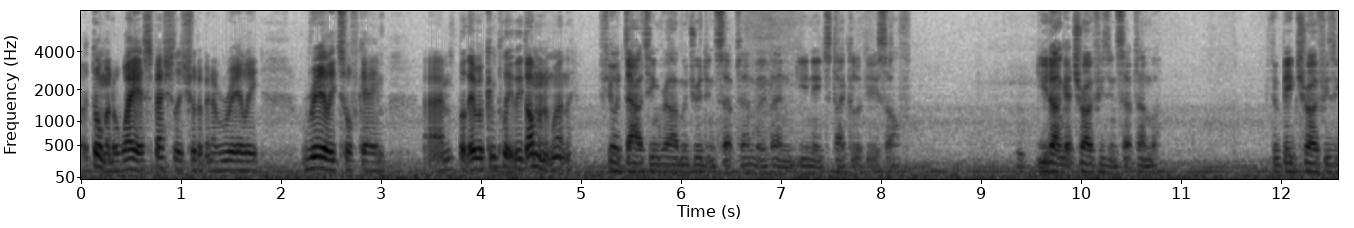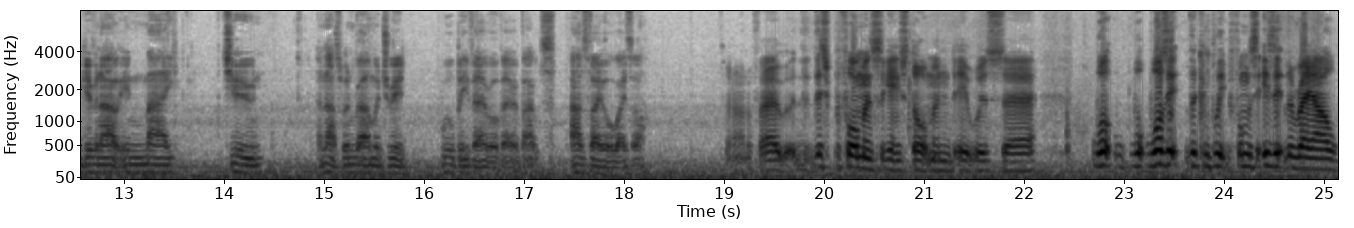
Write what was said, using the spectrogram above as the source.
Dortmund away especially should have been a really, really tough game, um, but they were completely dominant, weren't they? If you're doubting Real Madrid in September, then you need to take a look at yourself. You don't get trophies in September. The big trophies are given out in May, June, and that's when Real Madrid will be there or thereabouts, as they always are. Fair enough. Uh, this performance against Dortmund, it was. Uh, what, what was it? The complete performance? Is it the Real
